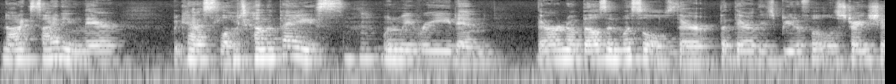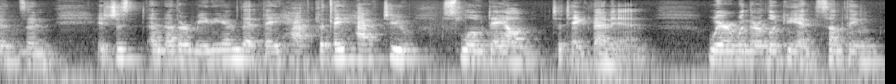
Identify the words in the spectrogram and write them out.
not exciting. They're we kind of slow down the pace mm-hmm. when we read and there are no bells and whistles there but there are these beautiful illustrations and it's just another medium that they have but they have to slow down to take that in where when they're looking at something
